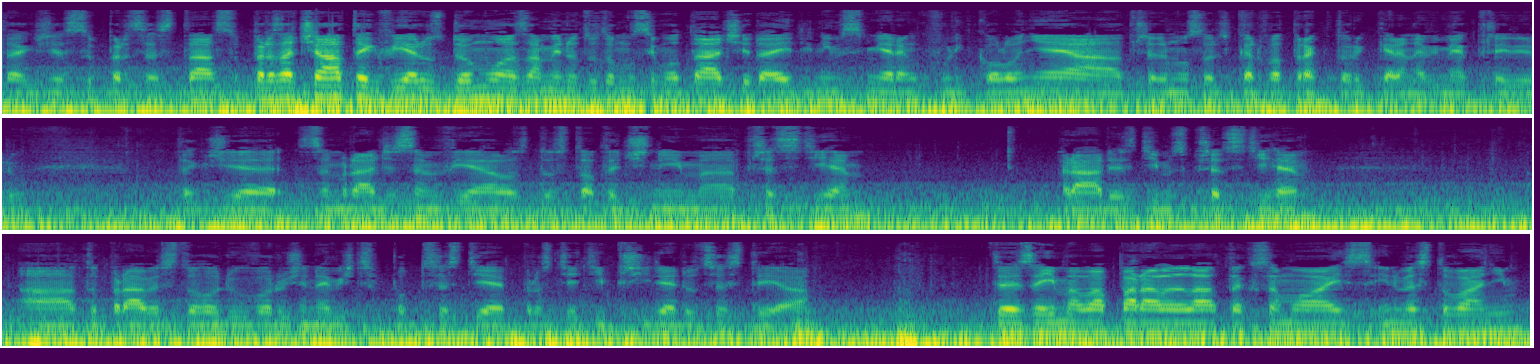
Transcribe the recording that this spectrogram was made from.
Takže super cesta, super začátek, vyjedu z domu a za minutu to musím otáčet a jít jiným směrem kvůli koloně a přede mnou jsou teďka dva traktory, které nevím jak přejdu. Takže jsem rád, že jsem vyjel s dostatečným eh, předstihem. Rád jezdím s předstihem. A to právě z toho důvodu, že nevíš, co po cestě prostě ti přijde do cesty. A to je zajímavá paralela tak samo i s investováním,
